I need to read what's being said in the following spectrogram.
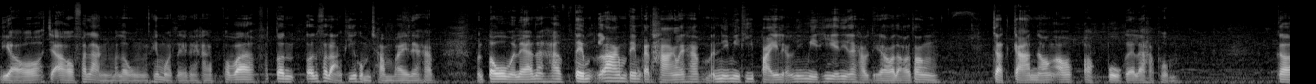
เดี๋ยวจะเอาฝรั่งมาลงให้หมดเลยนะครับ เพราะว่าต้นต้นฝรั่งที่ผมชำไว้นะครับ มันโตหมดแล้วนะครับ เต็มร่างเต็มกระถางเลยครับมันนี่มีที่ไปแล้วนี่มีที่นี่นะครับ เดี๋ยวเราต้อง จัดการน้องเอาออกปลูกเลยแล้วครับผม ก็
